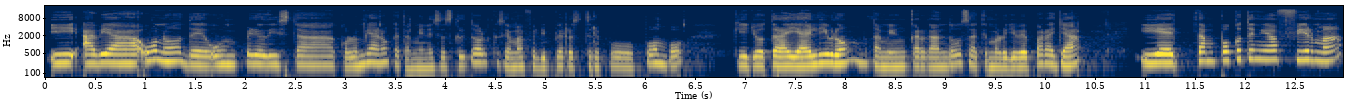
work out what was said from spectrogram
y había uno de un periodista colombiano, que también es escritor, que se llama Felipe Restrepo Pombo, que yo traía el libro también cargando, o sea, que me lo llevé para allá. Y él tampoco tenía firma,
